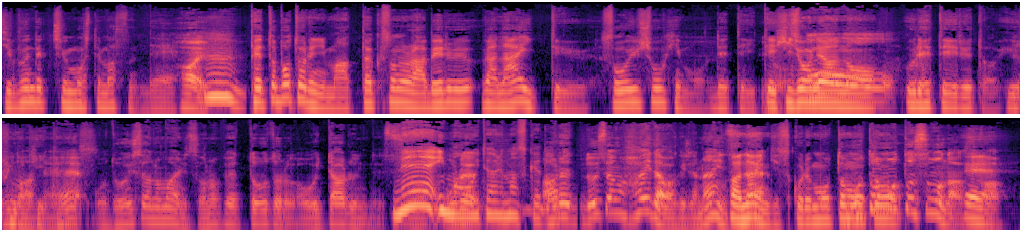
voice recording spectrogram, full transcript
自分で注文してますんで、はい、うん。ペットボトルに全くそのラベルがないっていうそういう商品も出ていて非常にあおのー。売れているというふうに今聞いてます。ね土井さんの前にそのペットボトルが置いてあるんですね今置いてあります。けどあれ土井さんが剥いだわけじゃないんですねあないんですこれもともともともとそうなんですか、ええ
